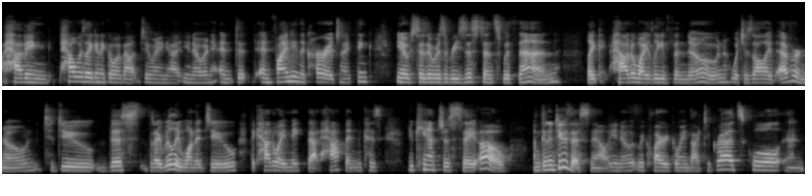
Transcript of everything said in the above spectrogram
having how was I going to go about doing it you know and and and finding the courage and I think you know so there was a resistance within like how do I leave the known which is all I've ever known to do this that I really want to do like how do I make that happen because you can't just say oh I'm going to do this now. You know, it required going back to grad school and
